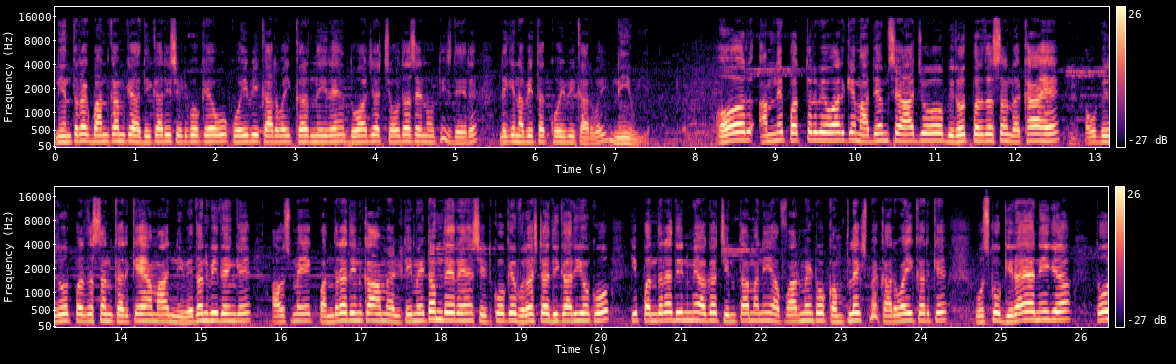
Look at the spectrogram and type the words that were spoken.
नियंत्रक बांधकाम के अधिकारी सिडको के वो कोई भी कार्रवाई कर नहीं रहे हैं। 2014 से नोटिस दे रहे लेकिन अभी तक कोई भी कार्रवाई नहीं हुई है। और हमने पत्र व्यवहार के माध्यम से आज जो विरोध प्रदर्शन रखा है, वो विरोध प्रदर्शन करके हम आज निवेदन भी देंगे और उसमें एक पंद्रह दिन का हम अल्टीमेटम दे रहे हैं सिडको के भ्रष्ट अधिकारियों को कि पंद्रह दिन में अगर चिंतामणि अपार्टमेंट और कॉम्प्लेक्स में कार्रवाई करके उसको गिराया नहीं गया तो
